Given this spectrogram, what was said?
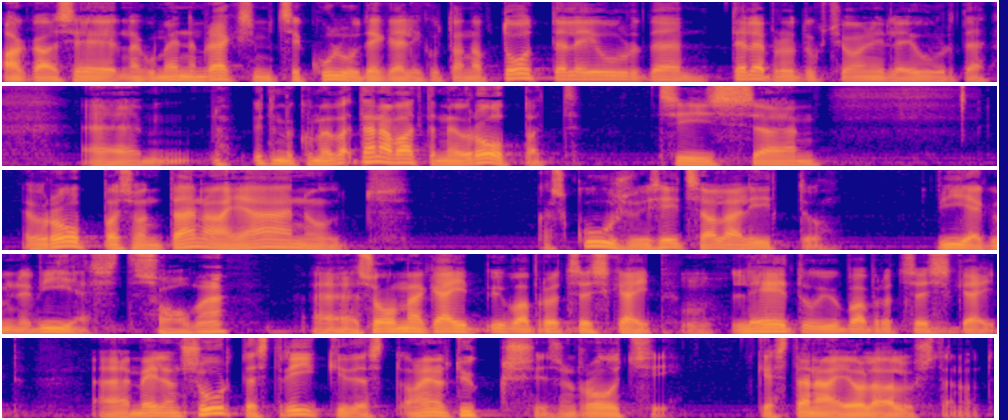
aga see, nagu me ennem rääkisime, et see kulu tegelikult annab tootele juurde, teleproduktsioonile juurde. Ehm, noh, ütleme, kui me täna vaatame Euroopat, siis ehm, Euroopas on täna jäänud kas kuus või seitse alaliitu viiekümne viiest. Soome? Äh, Soome käib, juba protsess käib mm., Leedu juba protsess käib. Äh, meil on suurtest riikidest on ainult üks ja see on Rootsi, kes täna ei ole alustanud.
